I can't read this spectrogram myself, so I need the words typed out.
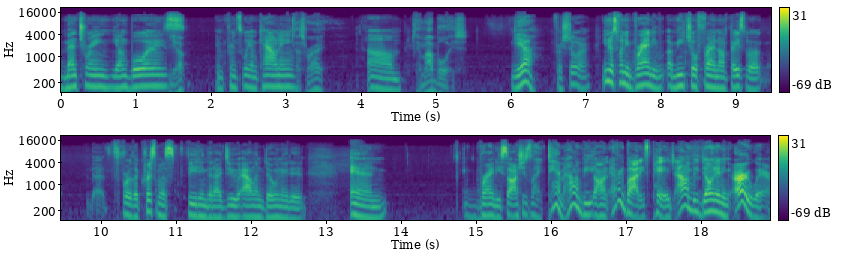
mentoring young boys Yep. in Prince William County. That's right. Um, and my boys. Yeah, for sure. You know, it's funny. Brandy, a mutual friend on Facebook, that's for the Christmas feeding that I do, Alan donated, and Brandy saw. She's like, "Damn, Alan be on everybody's page. Alan be donating everywhere."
